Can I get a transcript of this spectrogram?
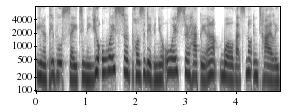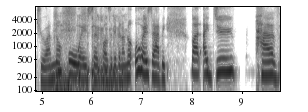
you know, people say to me, "You're always so positive and you're always so happy." And I, well, that's not entirely true. I'm not always so positive and I'm not always so happy, but I do have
